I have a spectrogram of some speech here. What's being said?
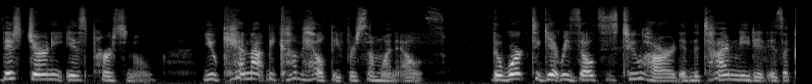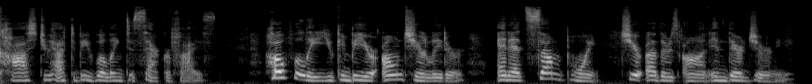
This journey is personal. You cannot become healthy for someone else. The work to get results is too hard, and the time needed is a cost you have to be willing to sacrifice. Hopefully, you can be your own cheerleader and at some point cheer others on in their journey.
